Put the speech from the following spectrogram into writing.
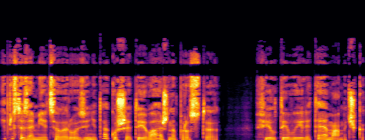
Я просто заметила, Рози, не так уж это и важно, просто... Фил, ты вылитая мамочка».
